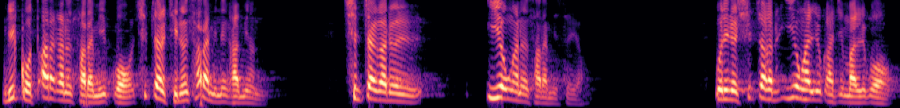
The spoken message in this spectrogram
믿고 따라가는 사람이 있고 십자가를 지는 사람이 있는가 하면 십자가를 이용하는 사람이 있어요. 우리는 십자가를 이용하려고 하지 말고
